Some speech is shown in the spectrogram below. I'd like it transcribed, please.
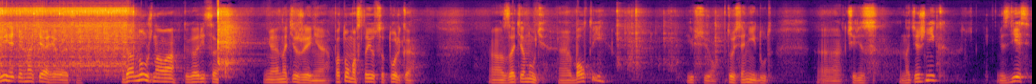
Двигатель натягивается до нужного, как говорится, э, натяжения. Потом остается только э, затянуть э, болты и все. То есть они идут через натяжник здесь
